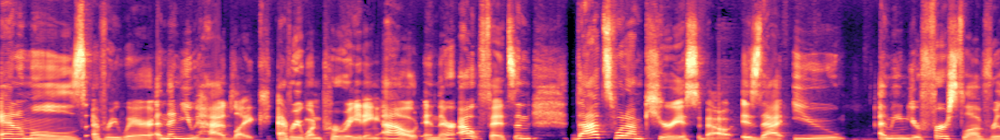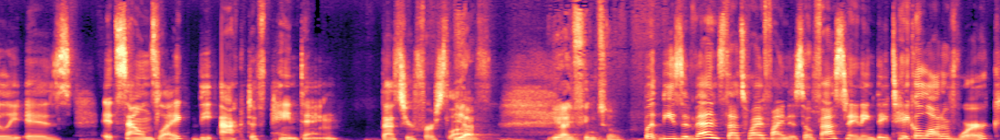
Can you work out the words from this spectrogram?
animals everywhere. And then you had like everyone parading out in their outfits. And that's what I'm curious about is that you, I mean, your first love really is, it sounds like the act of painting. That's your first love. Yeah. Yeah, I think so. But these events, that's why I find it so fascinating. They take a lot of work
